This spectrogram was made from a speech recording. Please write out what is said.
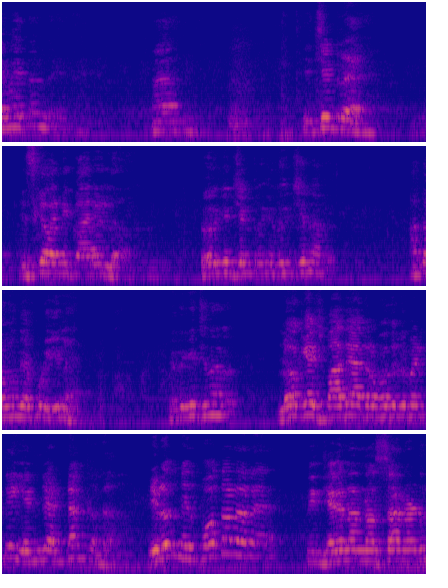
ఏమవుతుంది ఇచ్చిండ్రే? ఇసుకవన్నీ క్వారీలు ఎవరికి ఇచ్చిండ్రు? ఎందుకు ఇచ్చినారు? అంతకుముందు ఎప్పుడు ఇలా ఎందుకు ఇచ్చినారు? లోకేష్ పాదయాత్ర మొదలు పెట్టి ఎన్ని అడ్డం కదా ఈరోజు మీరు పోతాడారే? మీ జగన్ అన్న వస్తాడు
